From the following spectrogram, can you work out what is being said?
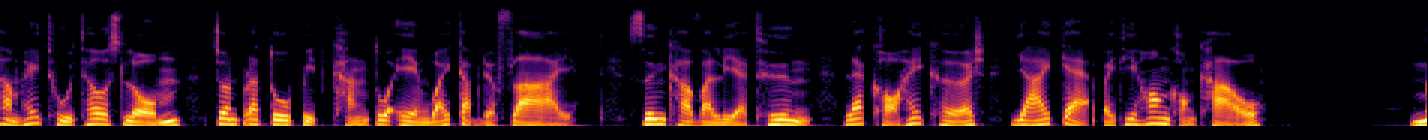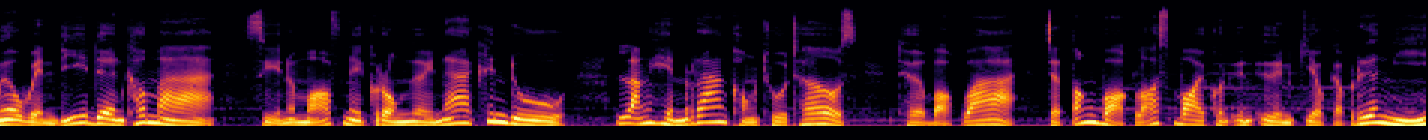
ทำให้ทูเทลส์ล้ม จนประตูปิดขังตัวเองไว้กับเดอะฟลายซึ่งคา v าเลียทึ่ง และขอให้เคิร์ชย้ายแกะไปที่ห้องของเขา เมื่อเวนดี้เดินเข้ามา ซีโนมอฟในกรงเงยหน้าขึ้นดู หลังเห็นร่างของทูเทิลส์เธอบอกว่าจะต้องบอกลอสบอยคนอื่นๆ เกี่ยวกับเรื่องนี้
